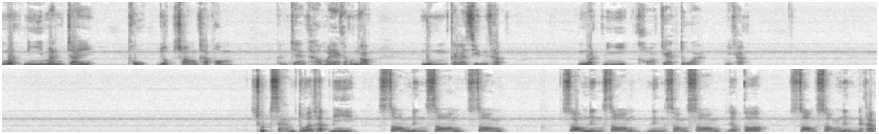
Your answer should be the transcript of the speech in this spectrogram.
งวดนี้มั่นใจถูกยกช่องครับผมเพิ่นแจ้งข่าวมาครับผมเนาะหนุ่มกาลสินครับ งวดนี้ขอแก้ตัวนี่ครับชุด 3 ตัวครับมี 2 1 2 2 2 1 2 1 2 2 แล้วก็ 2 2 1 นะครับ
